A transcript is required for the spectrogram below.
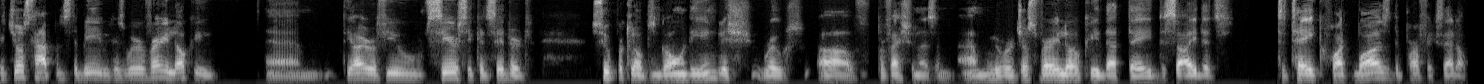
it just happens to be because we were very lucky. Um, the IRFU seriously considered super clubs and going the English route of professionalism. And we were just very lucky that they decided to take what was the perfect setup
